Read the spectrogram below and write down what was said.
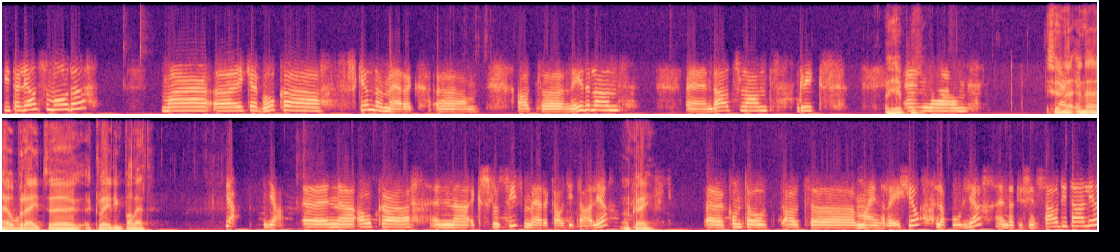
Italiaanse mode. Maar eh, ik heb ook verschillende merk. ehm, uit eh, Nederland en Duitsland, Grieks. Oh, je hebt dus- en ehm, is een, een, een heel breed kledingpalet. ja, ja. En ook een exclusief merk uit Italië. Oké. Eh, komt uit, uit mijn regio, La Puglia. En dat is in Zuid-Italië.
